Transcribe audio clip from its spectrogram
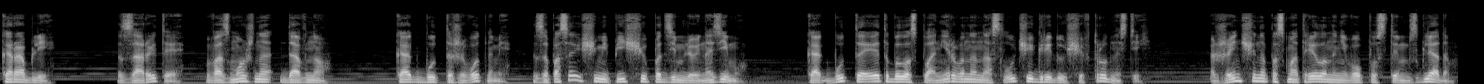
«Корабли. Зарытые, возможно, давно. Как будто животными, запасающими пищу под землей на зиму. Как будто это было спланировано на случай грядущих трудностей. Женщина посмотрела на него пустым взглядом.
